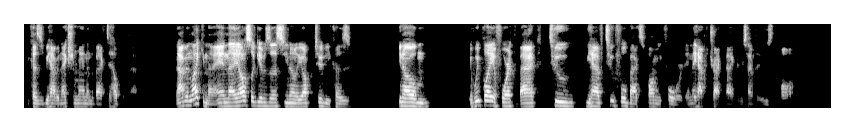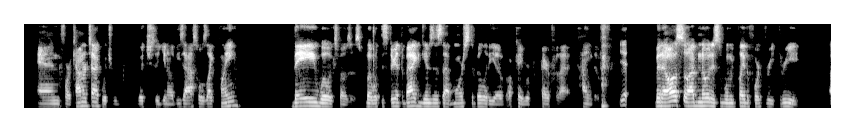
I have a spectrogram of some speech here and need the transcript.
because we have an extra man in the back to help with that. and I've been liking that. And it also gives us, you know, the opportunity because, you know, um, if we play a four at the back, two we have two fullbacks bombing forward, and they have to track back every time they lose the ball. And for a counterattack, which which you know these assholes like playing, they will expose us. But with this three at the back, it gives us that more stability of okay, we're prepared for that kind of. Yeah, But also, I've noticed when we play the four three three,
